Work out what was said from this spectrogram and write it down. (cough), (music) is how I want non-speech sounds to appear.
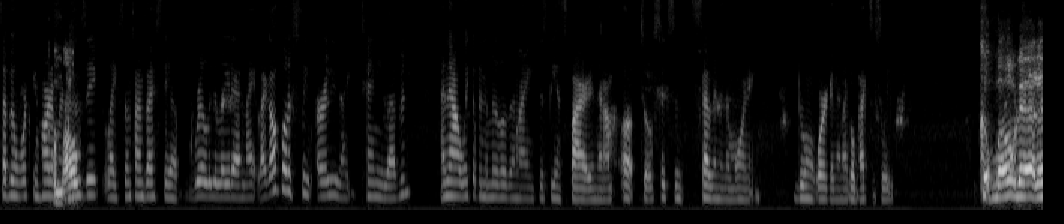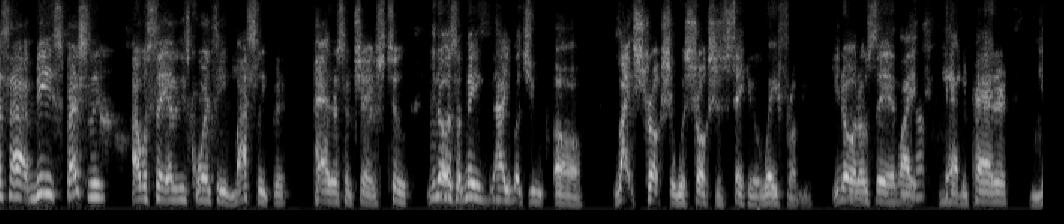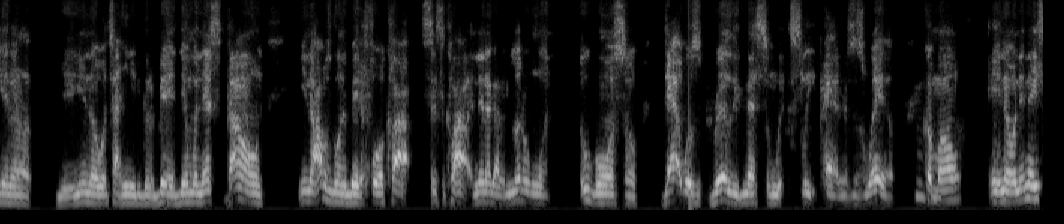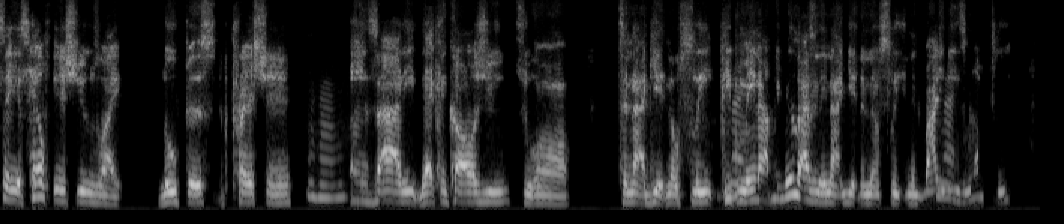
So I've been working hard on my music. Like sometimes I stay up really late at night. Like I'll go to sleep early, like 10, 11. And then I'll wake up in the middle of the night, just be inspired. And then I'm up till 6 and 7 in the morning doing work. And then I go back to sleep. Come on now. That's how it be. Especially, I would say, of these quarantine, my sleeping patterns have changed too. You know, it's amazing how much you uh like structure with structures taken away from you. You know what I'm saying? Like you had the pattern, get up, you, you know what time you need to go to bed. Then when that's gone, you know, I was going to bed at four o'clock, six o'clock, and then I got a little one going, so that was really messing with sleep patterns as well. Mm-hmm. Come on. You know, and then they say it's health issues like lupus, depression, mm-hmm. anxiety that can cause you to uh to not get no sleep. People right. may not be realizing they're not getting enough sleep, and the body right. needs more sleep.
